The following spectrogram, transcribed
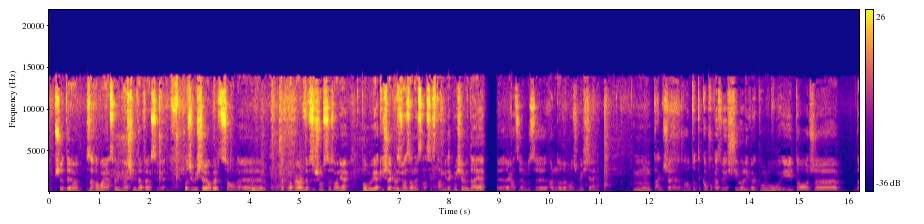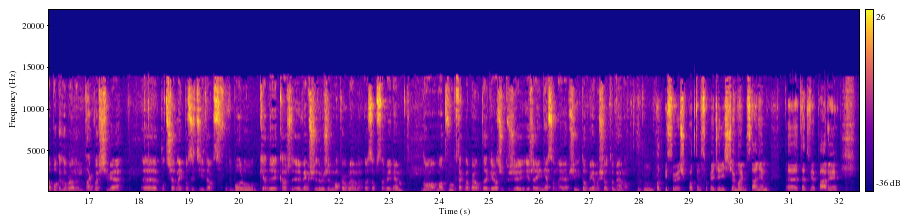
przy tym zachowania solidności w defensywie. Oczywiście Robertson e, tak naprawdę w zeszłym sezonie pobył jakiś rekord związany z asystami, tak mi się wydaje. E, razem z Arnoldem oczywiście. Mm, Także no, to tylko pokazuje siłę Liverpoolu i to, że na bokach obrony tak właściwie e, potrzebnej pozycji teraz w futbolu, kiedy każdy, większość drużyn ma problem z obstawieniem, no ma dwóch tak naprawdę graczy, którzy jeżeli nie są najlepsi, to biją się o to miano. Mhm, Podpisuję się pod tym, co powiedzieliście. Moim zdaniem e, te dwie pary,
